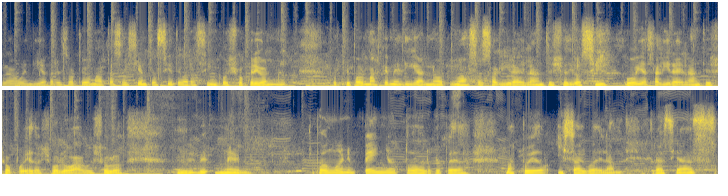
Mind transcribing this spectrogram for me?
Hola, buen día para el sorteo Marta 607 barra 5. Yo creo en mí, porque por más que me digan no vas a salir adelante, yo digo sí, voy a salir adelante, yo puedo, yo lo hago, yo lo me pongo en empeño todo lo que pueda, más puedo y salgo adelante. Gracias.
